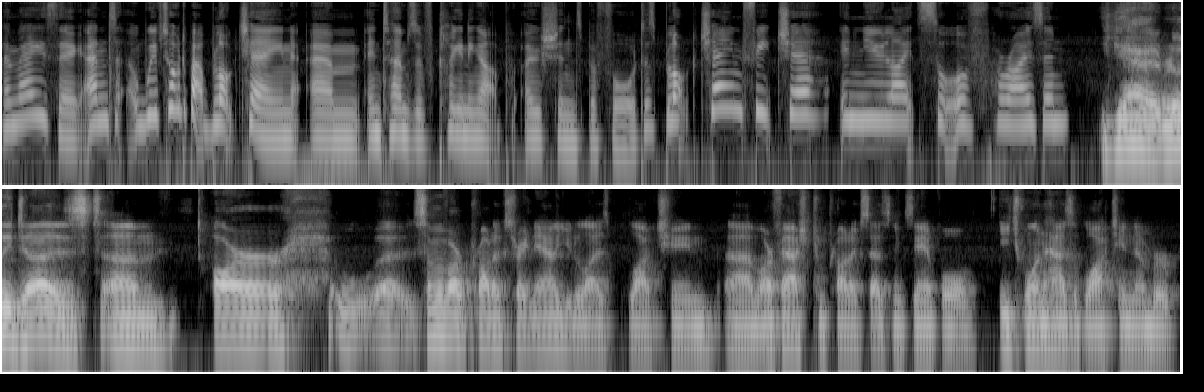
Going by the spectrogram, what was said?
Amazing. And we've talked about blockchain um, in terms of cleaning up oceans before. Does blockchain feature in Newlight's sort of horizon? Yeah, it really does. Um, our uh, some of our products right now utilize blockchain. Um, our fashion products, as an example, each one has a blockchain number,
